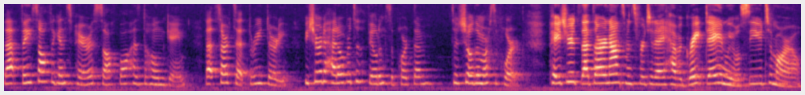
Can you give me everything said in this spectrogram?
That face-off against Perris softball has the home game. That starts at 3:30. Be sure to head over to the field and support them to show them our support. Patriots, that's our announcements for today. Have a great day and we will see you tomorrow.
